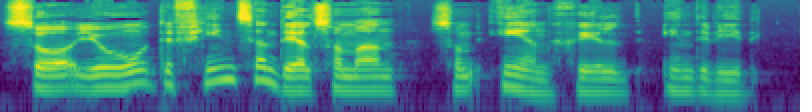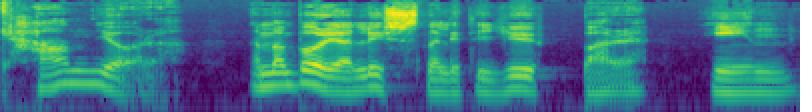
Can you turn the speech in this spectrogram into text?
Så jo, det finns en del som man som enskild individ kan göra när man börjar lyssna lite djupare in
